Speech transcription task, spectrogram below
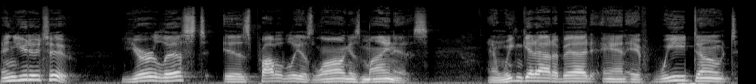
And you do too. Your list is probably as long as mine is. And we can get out of bed, and if we don't,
